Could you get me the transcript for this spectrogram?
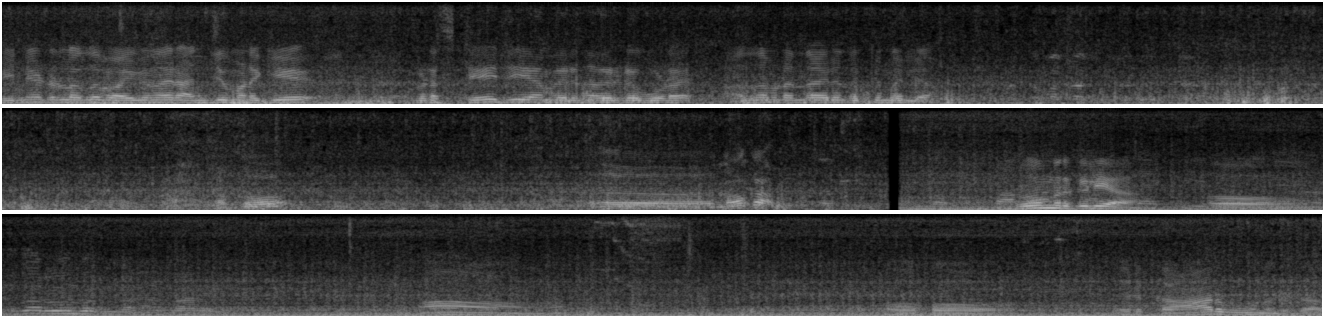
പിന്നീടുള്ളത് വൈകുന്നേരം അഞ്ച് മണിക്ക് ഇവിടെ സ്റ്റേ ചെയ്യാൻ വരുന്നവരുടെ കൂടെ. അത് നമ്മൾ എന്തായാലും നിൽക്കുന്നില്ല അപ്പോൾ നോക്കാം റൂം എടുക്കില്ല ഓ ആ ഓഹോ ഒരു കാറ് പോകുന്നുണ്ട് കേട്ടോ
